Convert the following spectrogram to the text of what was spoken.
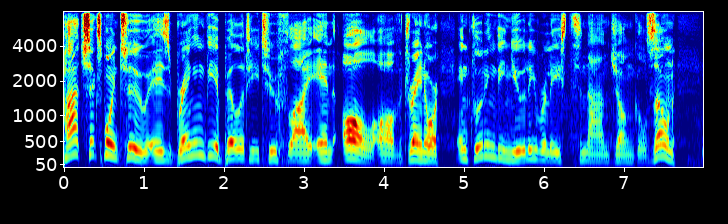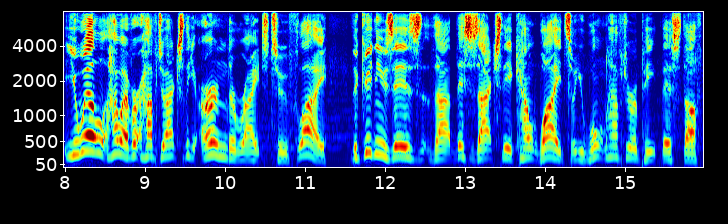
Patch 6.2 is bringing the ability to fly in all of Draenor, including the newly released Tanaan Jungle Zone. You will, however, have to actually earn the right to fly. The good news is that this is actually account wide, so you won't have to repeat this stuff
